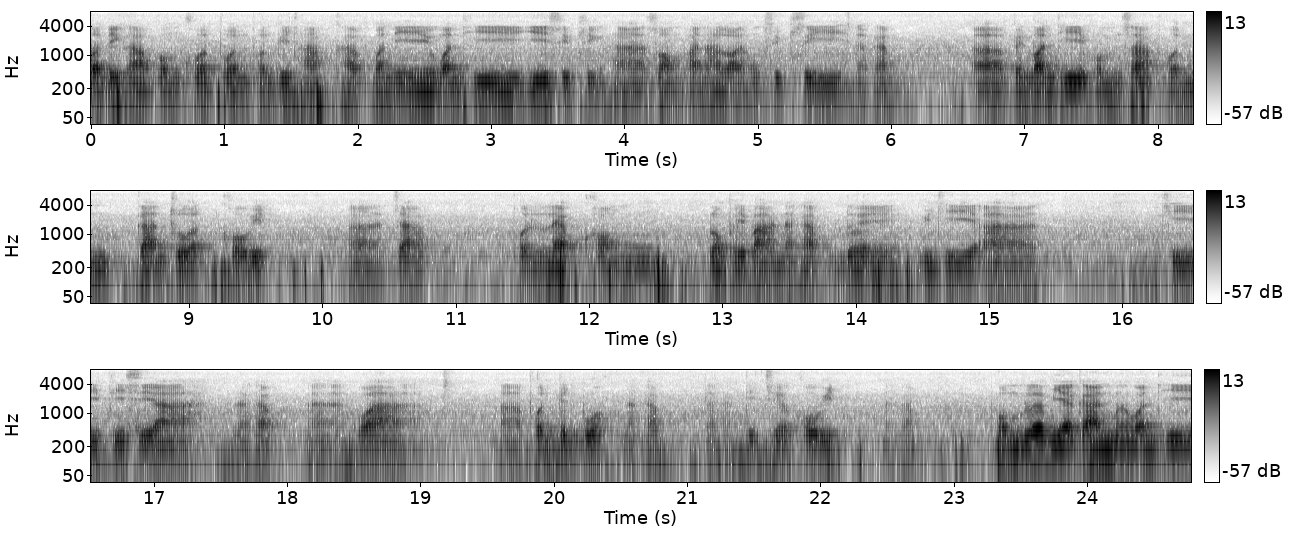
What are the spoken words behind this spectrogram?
สวัสดีครับ ผมโค้ดพลพลพิทักษ์ครับ วันนี้วันที่ 20 สิงหา 2564 นะครับเเป็นวันที่ผมทราบผลการตรวจโควิดจากผลแลบของโรงพยาบาลนะครับ ด้วยวิธี RT-PCR นะครับว่าผลเป็นบวกนะครับติดเชื้อโควิดนะครับ ผมเริ่มมีอาการเมื่อวันที่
